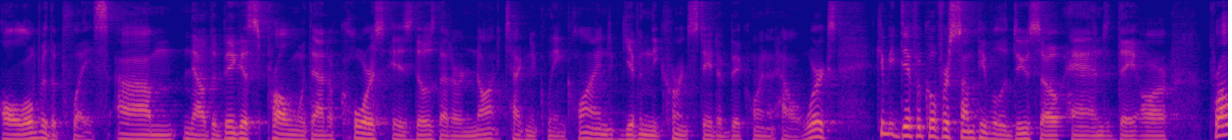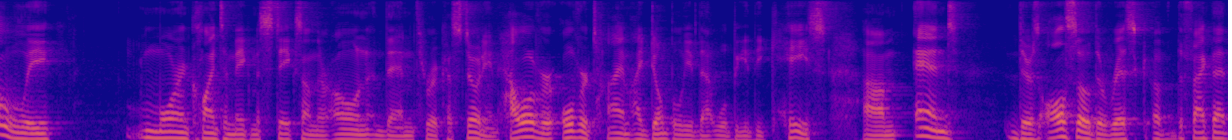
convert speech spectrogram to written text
all over the place. Um, now, the biggest problem with that, of course, is those that are not technically inclined, given the current state of Bitcoin and how it works. It can be difficult for some people to do so, and they are probably more inclined to make mistakes on their own than through a custodian. However, over time, I don't believe that will be the case. Um, and there's also the risk of the fact that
